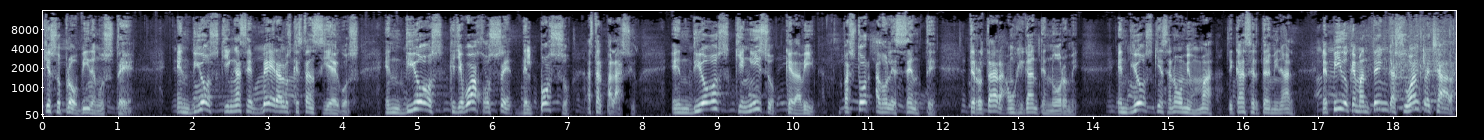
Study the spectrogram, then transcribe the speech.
quien sopló vida en usted, en Dios, quien hace ver a los que están ciegos, en Dios, que llevó a José del pozo hasta el palacio, en Dios, quien hizo que David, pastor adolescente, derrotara a un gigante enorme, en Dios, quien sanó a mi mamá de cáncer terminal. Le pido que mantenga su ancla echada,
